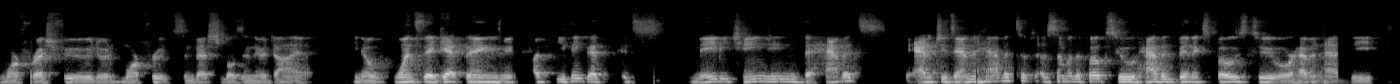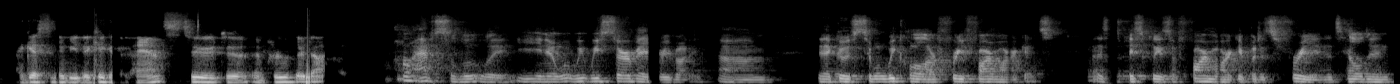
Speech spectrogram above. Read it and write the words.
more fresh food or more fruits and vegetables in their diet. You know once they get things I mean, you think that it's maybe changing the habits, attitudes and the habits of, of some of the folks who haven't been exposed to or haven't had the, I guess maybe the kick in the pants to to improve their diet? Oh, absolutely. You know, we, we survey everybody. Um, that goes to what we call our free farm markets. It's basically, it's a farm market, but it's free and it's held in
